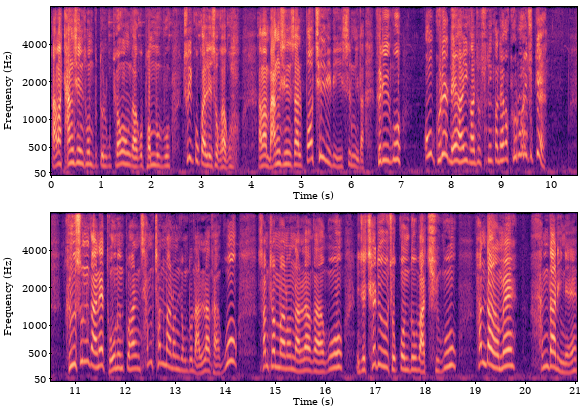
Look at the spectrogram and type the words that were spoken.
아마 당신 손 붙들고 병원 가고 법무부 출입국 관리소 가고 아마 망신살 뻗칠 일이 있습니다. 그리고 어 그래 내 아이 가졌으니까 내가 결혼해 줄게. 그 순간에 돈은 또 한 3천만 원 정도 날라가고 3천만 원 날라가고 이제 체류 조건도 마치고 한 다음에 한 달 이내에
